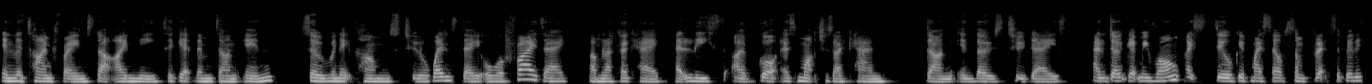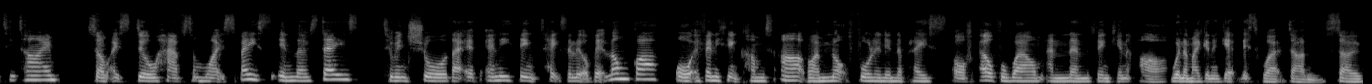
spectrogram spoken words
in the time frames that I need to get them done in. So when it comes to a Wednesday or a Friday, I'm like, okay, at least I've got as much as I can done in those two days. And don't get me wrong, I still give myself some flexibility time. So I still have some white space in those days to ensure that if anything takes a little bit longer or if anything comes up, I'm not falling in the place of overwhelm and then thinking, oh, when am I going to get this work done? So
